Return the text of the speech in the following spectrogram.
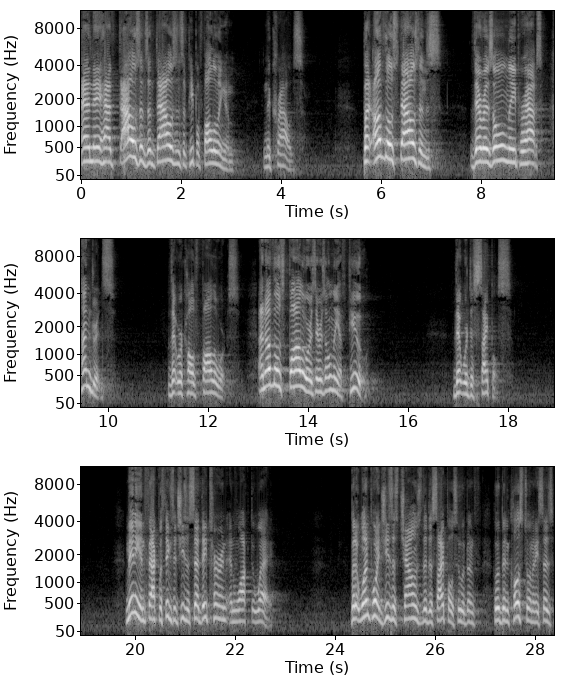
and they had thousands and thousands of people following him in the crowds. But of those thousands, there was only perhaps hundreds that were called followers. And of those followers, there was only a few that were disciples. Many, in fact, with things that Jesus said, they turned and walked away. But at one point, Jesus challenged the disciples who had been, who had been close to him, and he says,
